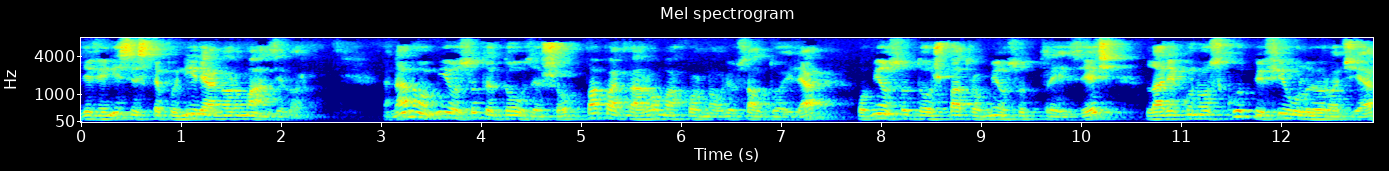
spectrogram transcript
devenise stăpânirea normanzilor. În anul 1128, papa de la Roma, Cornelius al II-lea, 1124-1130, l-a recunoscut pe fiul lui Roger,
